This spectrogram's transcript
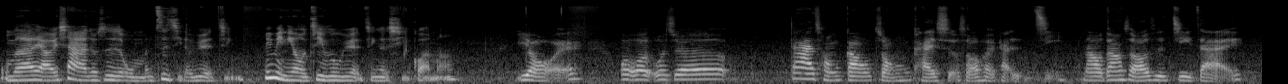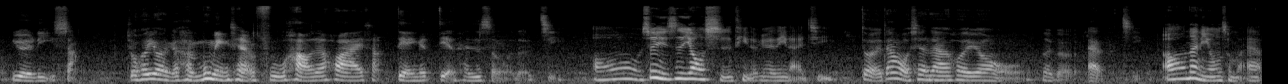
我们来聊一下，就是我们自己的月经。咪咪，你有记录月经的习惯吗？有哎、我我我觉得大概从高中开始的时候会开始记，然后我当时候是记在阅历上，就会用一个很不明显的符号在画在上，点一个点还是什么的记。哦，所以是用实体的阅历来记。对，但我现在会用那个 app 记，哦，那你用什么 app？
